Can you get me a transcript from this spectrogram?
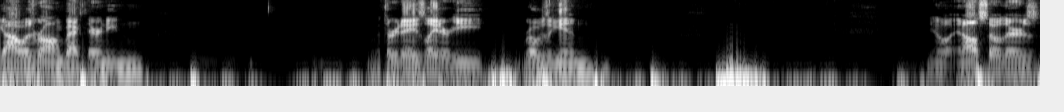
God was wrong back there in Eden. But three days later, he rose again. You know, and also there's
